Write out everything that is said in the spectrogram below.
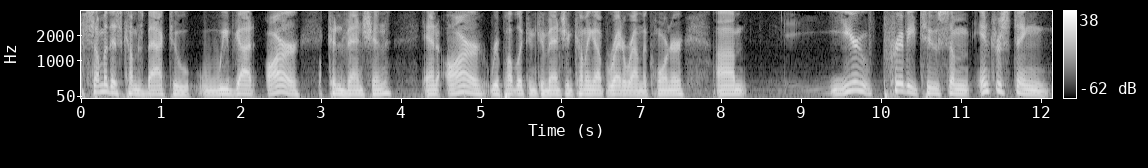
some of this comes back to we've got our convention and our Republican convention coming up right around the corner. Um, you're privy to some interesting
